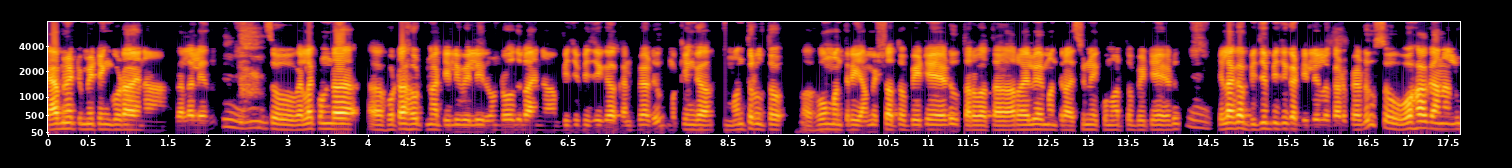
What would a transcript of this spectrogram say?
కేబినెట్ మీటింగ్ కూడా ఆయన వెళ్ళలేదు. సో వెళ్ళకుండా హుటాహుటిన ఢిల్లీ వెళ్ళి రెండు రోజులు ఆయన బిజీ బిజీగా కనిపాడు. ముఖ్యంగా మంత్రులతో హోంమంత్రి అమిత్ షాతో భేటీ అయ్యాడు. తర్వాత రైల్వే మంత్రి అశ్విని కుమార్తో భేటీ అయ్యాడు. ఇలాగా బిజీ బిజీగా ఢిల్లీలో గడిపాడు. సో ఊహాగానాలు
